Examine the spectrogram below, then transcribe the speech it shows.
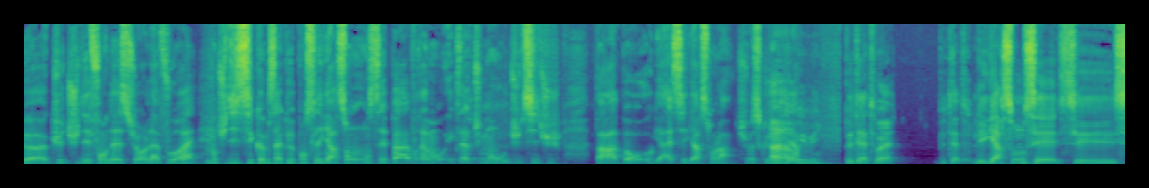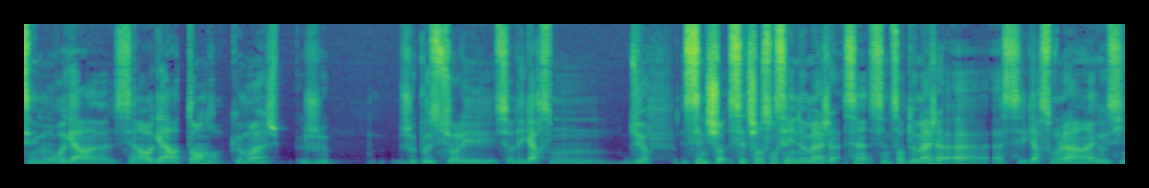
Mm. que tu défendais sur La Forêt. Quand tu dis c'est comme ça que pensent les garçons, on sait pas vraiment exactement où tu te situes par rapport à ces garçons-là. Tu vois ce que je veux Ah dire? oui, oui. Peut-être, ouais. Peut-être. Les garçons, c'est, mon regard, c'est un regard tendre que moi, je, je, je pose sur, les, sur des garçons durs. Cette chanson, c'est, une une sorte d'hommage à, ces garçons-là et aussi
